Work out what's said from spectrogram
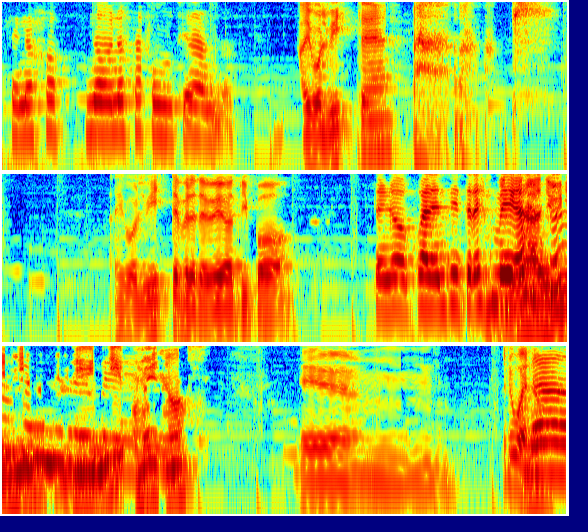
Se enojó. No, no está funcionando. Ahí volviste. Ahí volviste, pero te veo tipo. Tengo 43 megas. Dividí, o menos. Em, pero bueno,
